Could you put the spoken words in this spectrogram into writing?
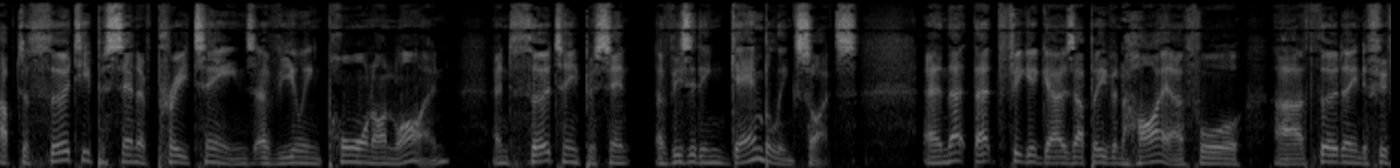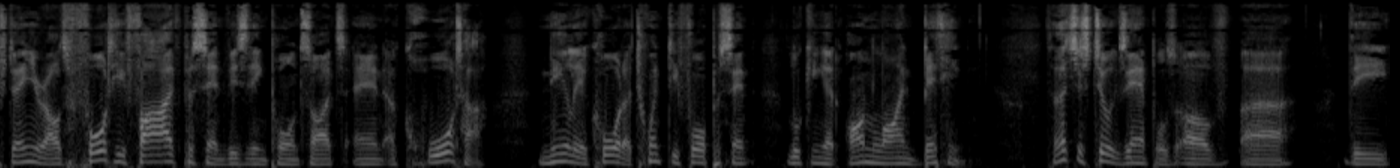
up to 30% of preteens are viewing porn online and 13% are visiting gambling sites. And that, that figure goes up even higher for uh, 13 to 15 year olds, 45% visiting porn sites and a quarter, nearly a quarter, 24% looking at online betting. So that's just two examples of uh, the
